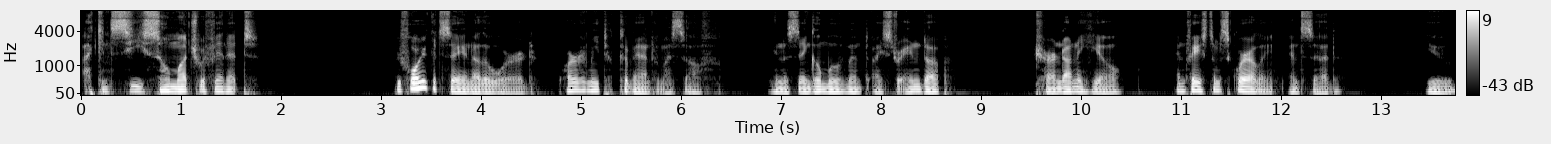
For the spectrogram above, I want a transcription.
I can see so much within it. Before he could say another word, Part of me took command of myself. In a single movement, I straightened up, turned on a heel, and faced him squarely and said, You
